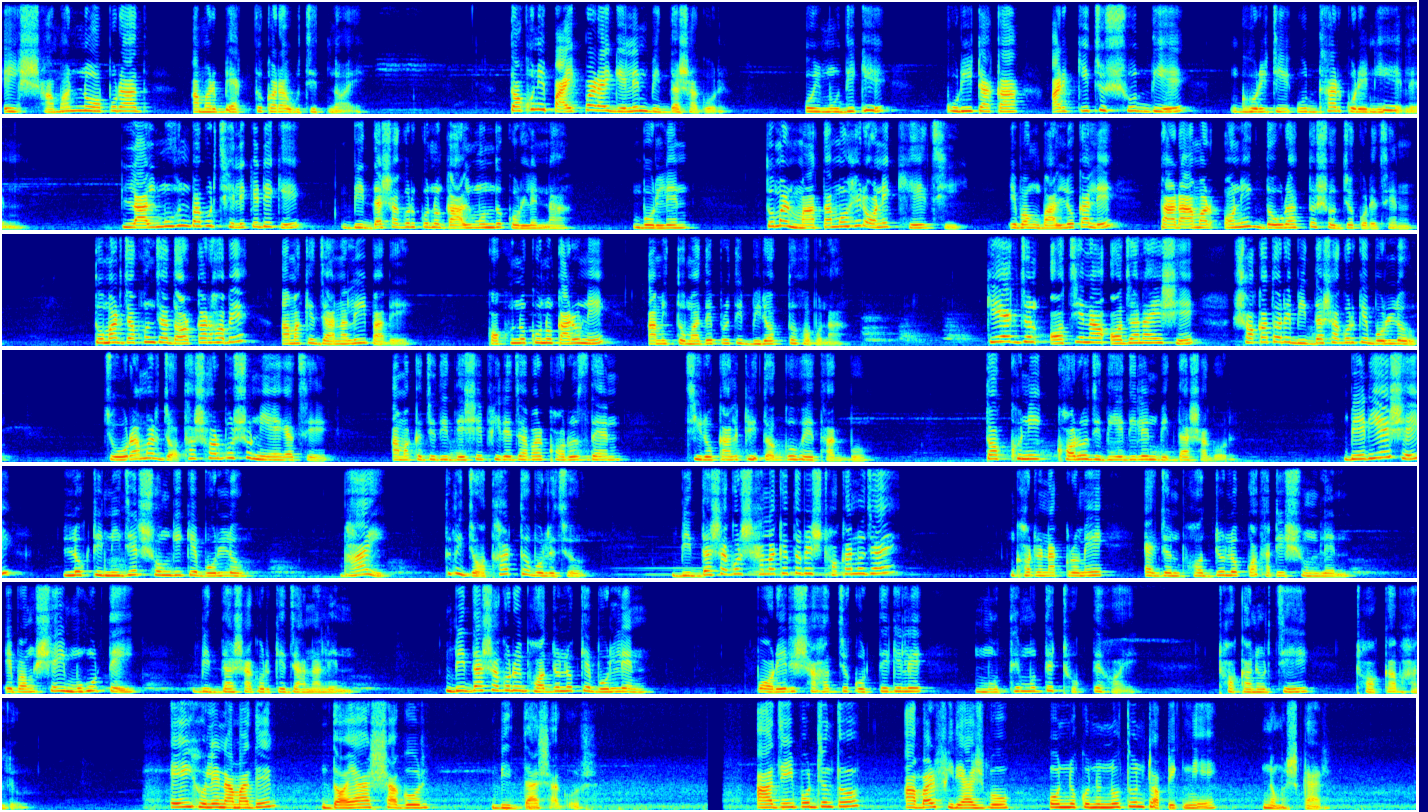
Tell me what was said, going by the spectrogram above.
এই সামান্য অপরাধ আমার ব্যক্ত করা উচিত নয়। তখনই পাইকপাড়ায় গেলেন বিদ্যাসাগর। ওই মুদিকে কুড়ি টাকা আর কিছু সুদ দিয়ে ঘড়িটি উদ্ধার করে নিয়ে এলেন। লালমোহনবাবুর ছেলেকে ডেকে বিদ্যাসাগর কোনো গালমন্দ করলেন না। বললেন, তোমার মাতামহের অনেক খেয়েছি এবং বাল্যকালে তারা আমার অনেক দৌরাত্ম্য সহ্য করেছেন। তোমার যখন যা দরকার হবে আমাকে জানালেই পাবে। কখনো কোনো কারণে আমি তোমাদের প্রতি বিরক্ত হব না। কে একজন অচেনা, অজানা এসে সকাতরে বিদ্যাসাগরকে বলল, চোর আমার যথাসর্বস্ব নিয়ে গেছে। আমাকে যদি দেশে ফিরে যাবার খরচ দেন, চিরকাল কৃতজ্ঞ হয়ে থাকব তক্ষুনি খরচ দিয়ে দিলেন বিদ্যাসাগর। বেরিয়ে এসেই লোকটি নিজের সঙ্গীকে বলল, ভাই, তুমি যথার্থ বলেছ। বিদ্যাসাগর শালাকে তো বেশ ঠকানো যায় ঘটনাক্রমে একজন ভদ্রলোক কথাটি শুনলেন। এবং সেই মুহূর্তেই বিদ্যাসাগরকে জানালেন। বিদ্যাসাগর ওই ভদ্রলোককে বললেন, পরের সাহায্য করতে গেলে মধ্যে মধ্যে ঠকতে হয়। ঠকানোর চেয়ে ঠকা ভালো এই হলেন আমাদের দয়ার সাগর বিদ্যাসাগর। আজ এই পর্যন্ত আবার ফিরে আসব অন্য কোনো নতুন টপিক নিয়ে। নমস্কার।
